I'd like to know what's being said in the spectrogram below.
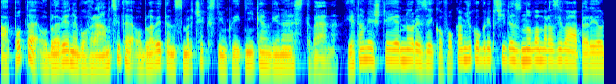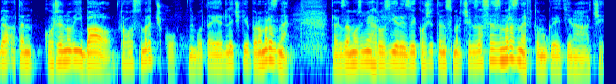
a po té oblevě nebo v rámci té oblevy ten smrček s tím květníkem vynést ven. Je tam ještě jedno riziko. V okamžiku, kdy přijde znova mrazivá perioda a ten kořenový bal toho smrčku nebo té jedličky promrzne, tak samozřejmě hrozí riziko, že ten smrček zase zmrzne v tom květináči.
